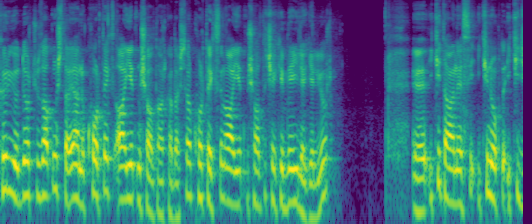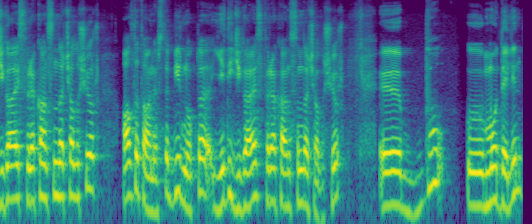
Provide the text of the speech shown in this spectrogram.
Creo 460 da yani Cortex A76 arkadaşlar. Cortex'in A76 çekirdeği ile geliyor. E, iki tanesi 2.2 GHz frekansında çalışıyor. 6 tanesi de 1.7 GHz frekansında çalışıyor. E, bu modelin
